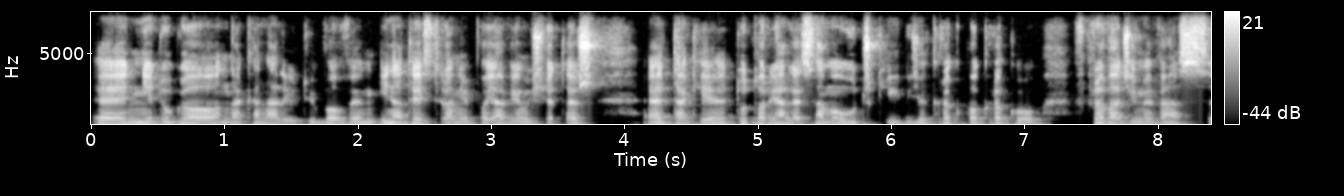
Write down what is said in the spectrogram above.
E, niedługo na kanale YouTube'owym i na tej stronie pojawią się też e, takie tutoriale samouczki, gdzie krok po kroku wprowadzimy Was,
